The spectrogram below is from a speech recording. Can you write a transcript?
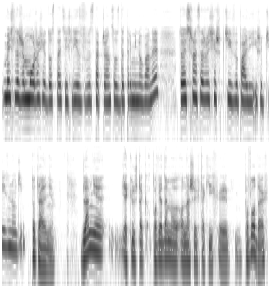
myślę, że może się dostać, jeśli jest wystarczająco zdeterminowany, to jest szansa, że się szybciej wypali i szybciej znudzi. Totalnie. Dla mnie, jak już tak opowiadamy o, o naszych takich y, powodach,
